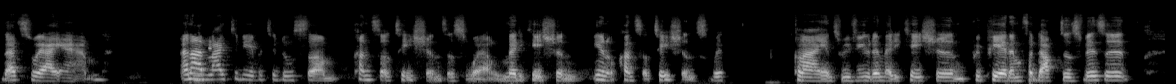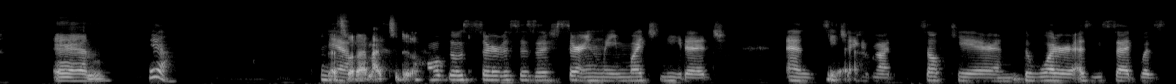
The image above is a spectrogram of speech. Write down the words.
that's where I am. And mm. I'd like to be able to do some consultations as well, medication, you know, consultations with clients, review their medication, prepare them for doctor's visits, and yeah, that's yeah. what I'd like to do. All those services are certainly much needed, and teaching yeah. about self care and the water, as you said, was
